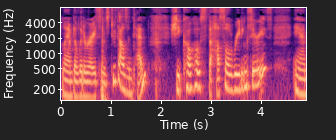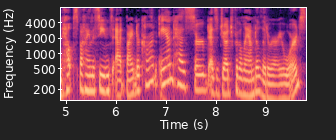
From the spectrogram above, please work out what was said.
Lambda Literary since 2010. She co-hosts the Hustle reading series and helps behind the scenes at BinderCon and has served as a judge for the Lambda Literary Awards.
